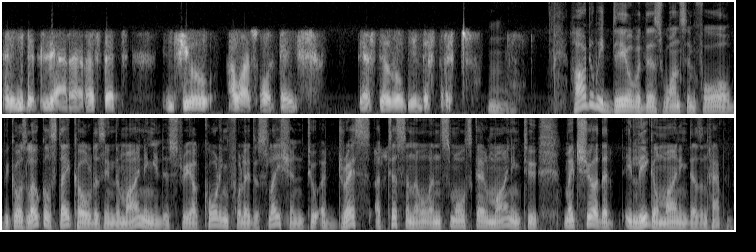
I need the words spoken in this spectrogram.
and immediately they are arrested. In few hours or days, they are still roaming the streets. Mm. How do we deal with this once and for all? Because local stakeholders in the mining industry are calling for legislation to address artisanal and small scale mining to make sure that illegal mining doesn't happen.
